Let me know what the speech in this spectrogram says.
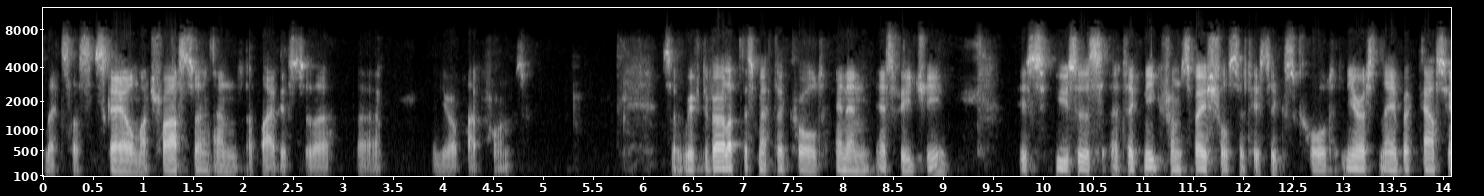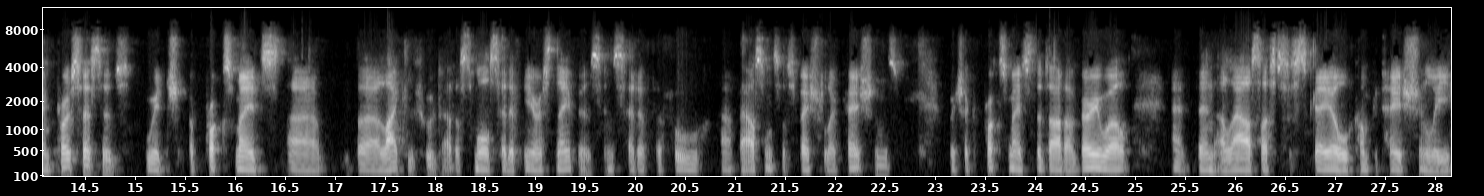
lets us scale much faster and apply this to the, the, the newer platforms. So we've developed this method called NNSVG. This uses a technique from spatial statistics called nearest neighbor Gaussian processes, which approximates uh, the likelihood at a small set of nearest neighbors instead of the full uh, thousands of spatial locations, which approximates the data very well and then allows us to scale computationally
